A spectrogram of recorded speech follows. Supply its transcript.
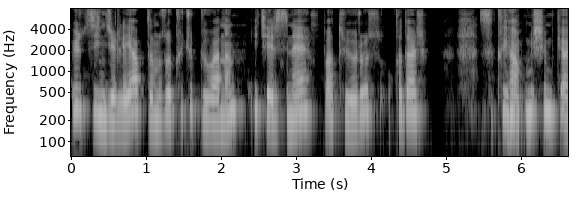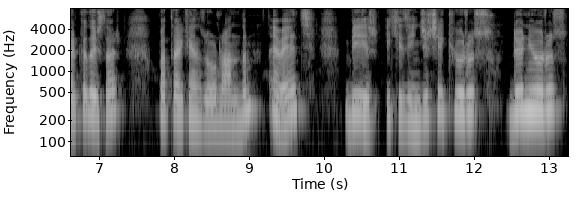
3 zincirle yaptığımız o küçük yuvanın içerisine batıyoruz. O kadar sıkı yapmışım ki arkadaşlar batarken zorlandım. Evet. 1 2 zincir çekiyoruz. Dönüyoruz.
